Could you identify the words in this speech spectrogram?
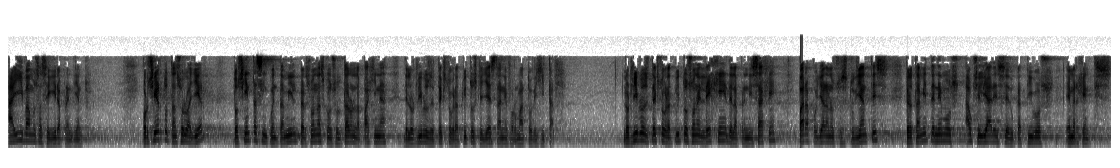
Ahí vamos a seguir aprendiendo. Por cierto, tan solo ayer, 250 mil personas consultaron la página de los libros de texto gratuitos que ya están en formato digital. Los libros de texto gratuitos son el eje del aprendizaje para apoyar a nuestros estudiantes, pero también tenemos auxiliares educativos emergentes.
